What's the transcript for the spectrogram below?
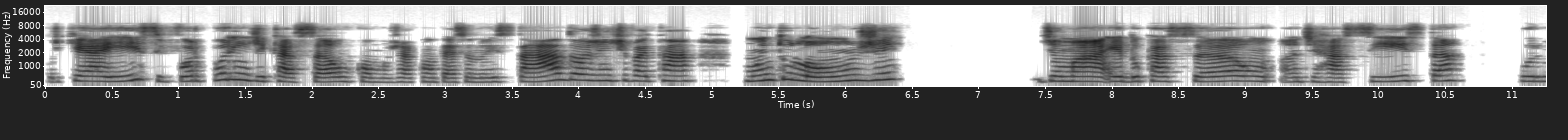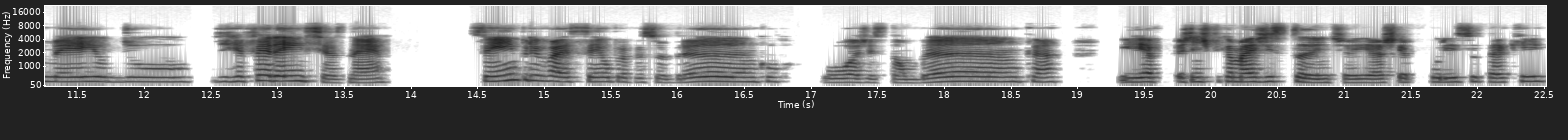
porque aí, se for por indicação, como já acontece no Estado, a gente vai estar tá muito longe de uma educação antirracista por meio do, de referências, né? sempre vai ser o professor branco ou a gestão branca, e a, a gente fica mais distante. Aí acho que é por isso até que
